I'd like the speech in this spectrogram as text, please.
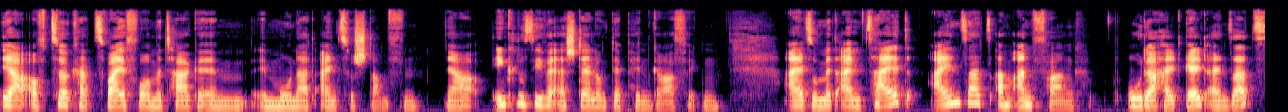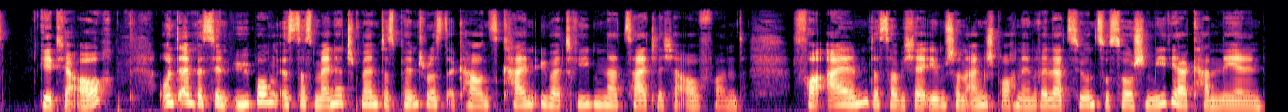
ja, auf circa zwei Vormittage im, im Monat einzustampfen. Ja, inklusive Erstellung der Pin-Grafiken. Also mit einem Zeiteinsatz am Anfang oder halt Geldeinsatz, geht ja auch. Und ein bisschen Übung ist das Management des Pinterest-Accounts kein übertriebener zeitlicher Aufwand. Vor allem, das habe ich ja eben schon angesprochen, in Relation zu Social-Media-Kanälen,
